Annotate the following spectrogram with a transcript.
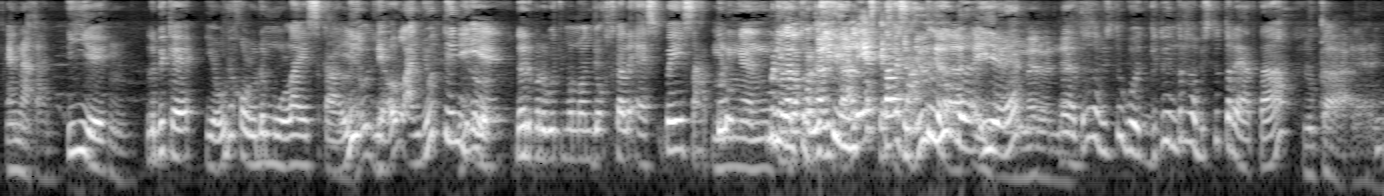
Enak kan? Iya, Hmm. lebih kayak ya udah kalau udah mulai sekali Ya udah. ya lanjutin gitu Iya. loh. Daripada gue cuma nonjok sekali SP satu, Mendingan mendingan terusin SP tapi satu satu juga. juga, Iya, iya kan? Nah terus habis itu gue gituin terus habis itu ternyata Luka lehernya.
